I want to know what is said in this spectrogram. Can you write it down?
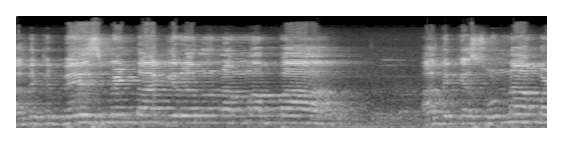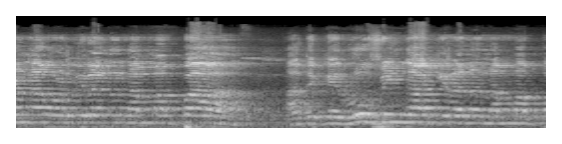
ಅದಕ್ಕೆ ಬೇಸ್ಮೆಂಟ್ ಹಾಕಿರೋನು ನಮ್ಮಪ್ಪ. ಅದಕ್ಕೆ ಸುಣ್ಣ ಬಣ್ಣ ಹೊಡೆದಿರೋನು ನಮ್ಮಪ್ಪ. ಅದಕ್ಕೆ ರೂಫಿಂಗ್ ಹಾಕಿರೋನು ನಮ್ಮಪ್ಪ.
